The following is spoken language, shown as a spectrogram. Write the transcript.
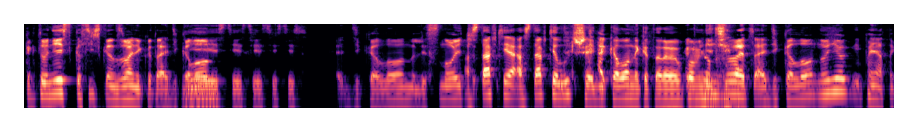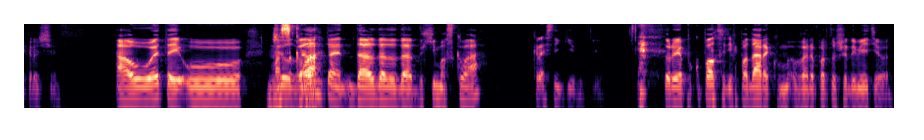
как-то у него есть классическое название какое-то, одеколон, Есть, есть, есть, есть, есть. одеколон, лесной. Оставьте, оставьте лучшие одеколоны, которые вы Как помните. называется, одеколон, ну, у него, понятно, короче. А у этой, у Москва. Да-да-да, духи Москва, красненькие такие. Которые я покупал, кстати, в подарок в, в аэропорту Шереметьево.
